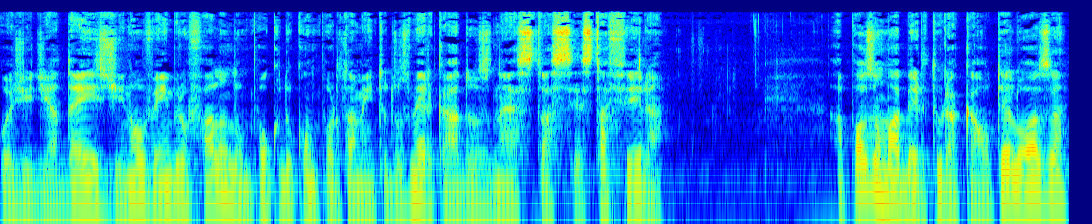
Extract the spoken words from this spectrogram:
Hoje, dia 10 de novembro, falando um pouco do comportamento dos mercados nesta sexta-feira. Após uma abertura cautelosa,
